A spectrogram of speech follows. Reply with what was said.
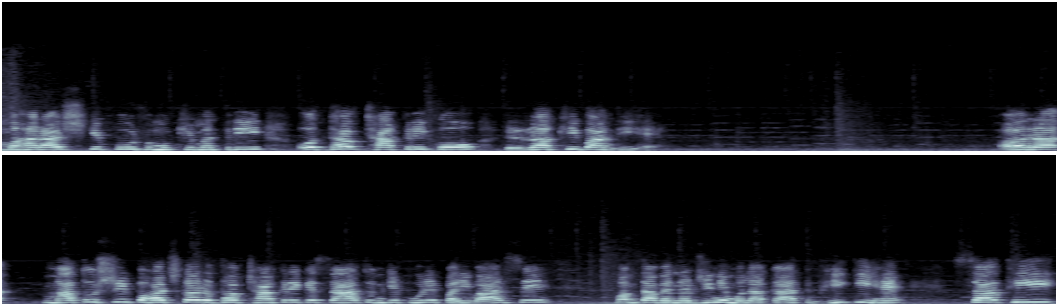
महाराष्ट्र के पूर्व मुख्यमंत्री उद्धव ठाकरे को राखी बांधी है। और मातोश्री पहुंचकर उद्धव ठाकरे के साथ उनके पूरे परिवार से ममता बनर्जी ने मुलाकात भी की है। साथ ही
